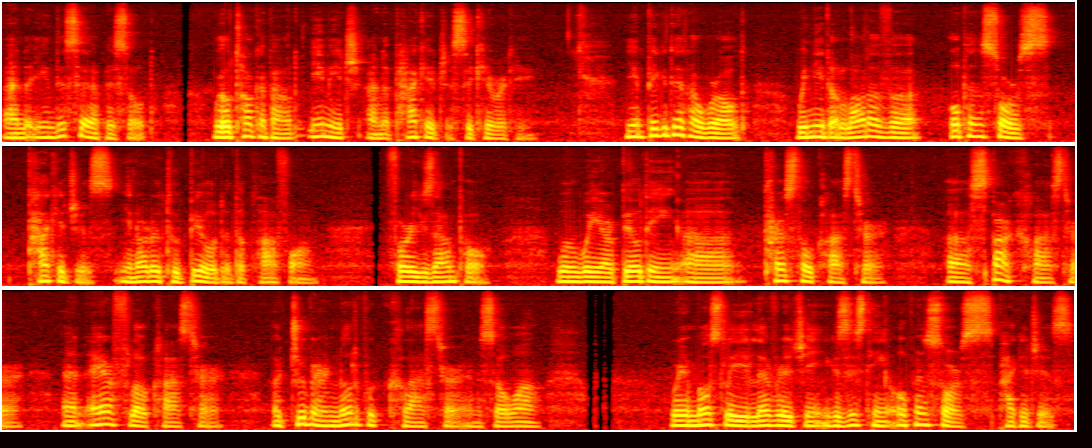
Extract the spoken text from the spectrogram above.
And in this episode, we'll talk about image and package security. In big data world, we need a lot of uh, open source packages in order to build the platform. For example, when we are building a Presto cluster, a Spark cluster, an Airflow cluster, a Jupyter Notebook cluster, and so on, we're mostly leveraging existing open source packages.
